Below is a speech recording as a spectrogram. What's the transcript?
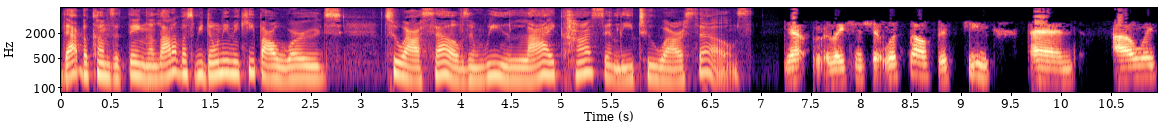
that becomes a thing. A lot of us, we don't even keep our words to ourselves and we lie constantly to ourselves. Yep, relationship with self is key. And I always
